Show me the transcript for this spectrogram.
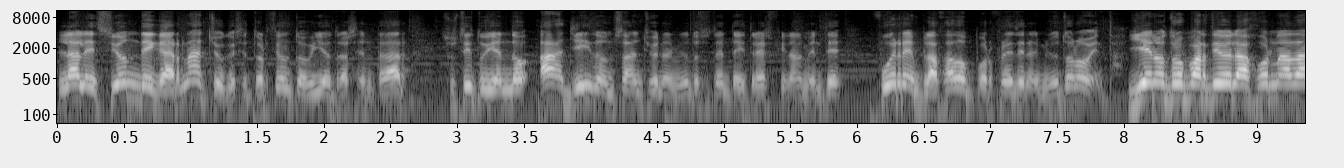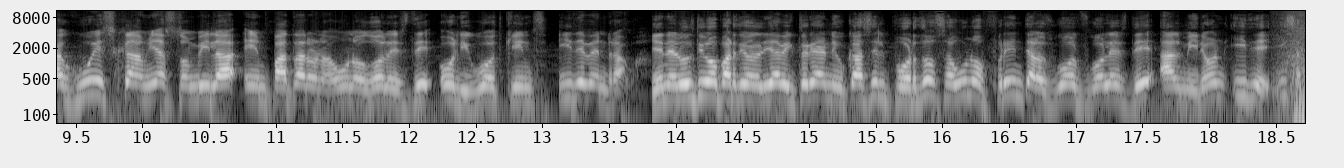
la lesión de Garnacho, que se torció el tobillo tras entrar sustituyendo a Jadon Sancho en el minuto 73, finalmente fue reemplazado por Fred en el minuto 90. Y en otro partido de la jornada, West Ham y Aston Villa empataron a uno goles de Oli Watkins y de Benrama. Y en el último partido del día, victoria de Newcastle por 2 a 1 frente a los Wolves, goles de Almirón y de Isaac.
